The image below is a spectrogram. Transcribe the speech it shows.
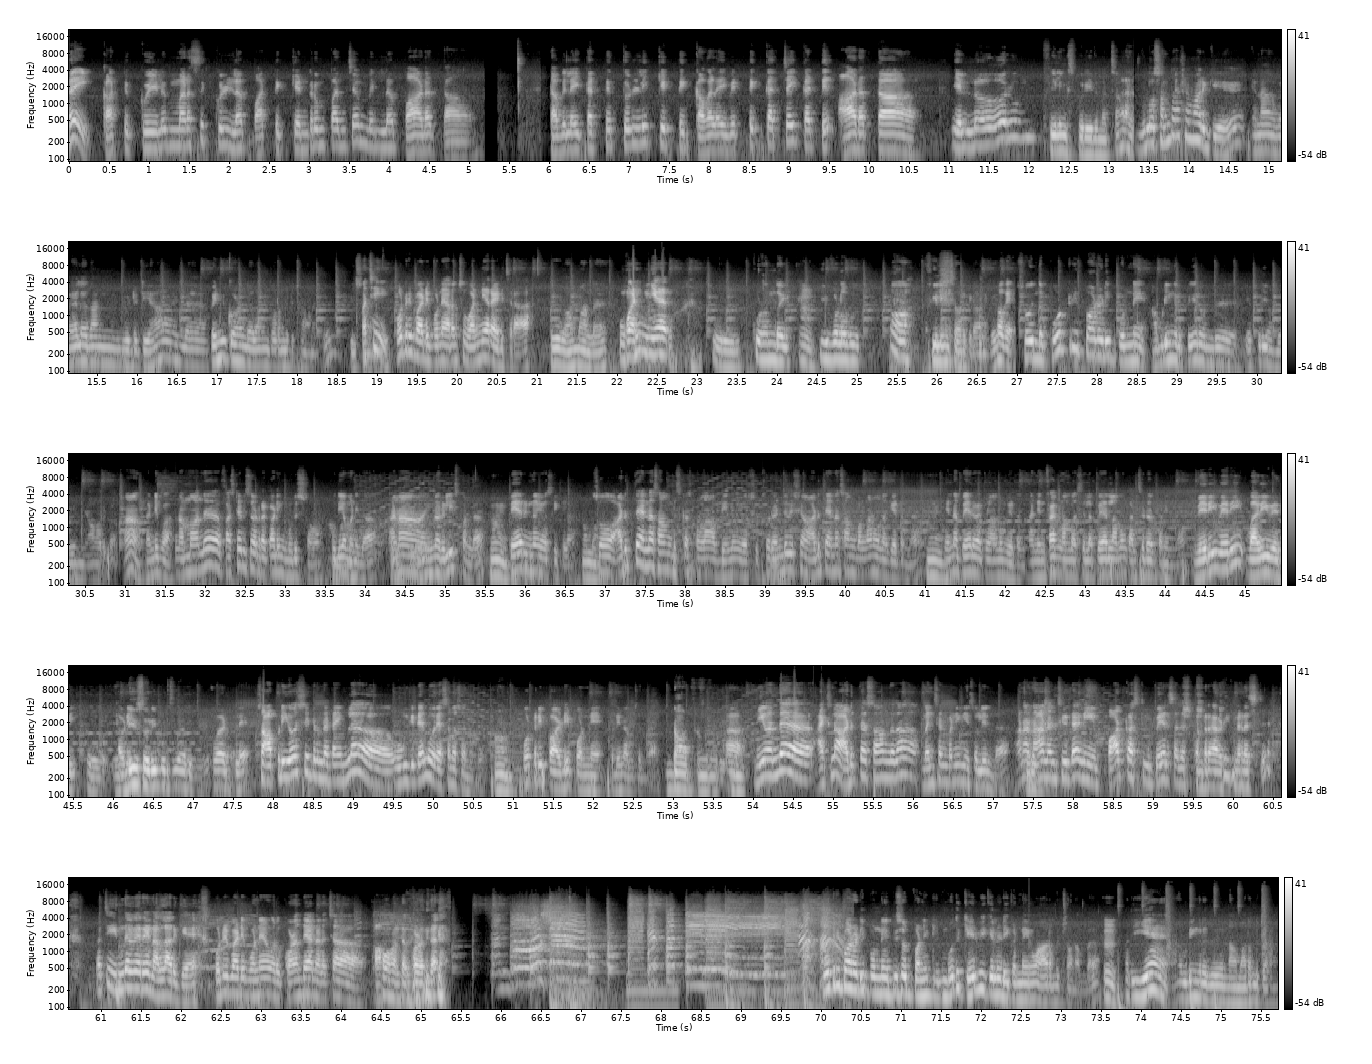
Hey காட்டுக்குயிலும் மனசுக்குள்ள பாட்டுக்கென்றும் பஞ்சம் இல்ல பாடத்தான். தவிலை தட்டு துள்ளிக்கிட்டு கவலை விட்டு கச்சை கட்டு ஆடத்தான். எல்லோரும் ஃபீலிங்ஸ் புரியுது மச்சான். இவ்வளோ சந்தோஷமா இருக்கு. ஏன்னா வேலை தான் விட்டுட்டியா? இல்ல பெண் குழந்தை தான் பிறந்துடுச்சா உனக்கு? மச்சி போற்றி பாடி பொண்ணு ஆரம்பிச்சு ஒன் இயர் ஆயிடுச்சுடா? ஓ ஆமால ஒன் இயர் ஒரு குழந்தை. இவ்வளவு ஆ ஃபீலிங்ஸா இருக்குடா Okay. ஸோ இந்த போற்றி பாடடி பொண்ணே அப்படிங்கிற பேர் வந்து எப்படி வந்தது ஞாபகம் இருக்கா? ஆ கண்டிப்பா. நம்ம வந்து ஃபர்ஸ்ட் எபிசோட் ரெக்கார்டிங் முடிச்சிட்டோம் புதிய மனிதா. ஆனா இன்னும் ரிலீஸ் பண்ணல. பேர் இன்னும் யோசிக்கல. ஸோ அடுத்து என்ன சாங் டிஸ்கஸ் பண்ணலாம் அப்படின்னு யோசிச்சு. ரெண்டு விஷயம் அடுத்து என்ன சாங் பண்ணலாம்னு உனக்கு கேட்டிருந்தேன். என்ன பேர் வைக்கலாம்னு கேட்டிருந்தேன். அண்ட் இன்ஃபேக்ட் நம்ம சில பேர்லாமும் கன்சிடர் பண்ணியிருந்தோம். Very very very very. அப்படியே சொல்லி பிடிச்சதா இருக்கு. வேர்ட் பிளே ஸோ அப்படி யோசிச்சுட்டு இருந்த டைம்ல உங்ககிட்ட இருந்து ஒரு எஸ்எம்எஸ் வந்தது போற்றி பாடி பொண்ணே அப்படின்னு ஆ, நீ வந்து ஆக்சுவலா அடுத்த சாங் தான் மென்ஷன் பண்ணி நீ சொல்லியிருந்த. ஆனா நான் நினைச்சுக்கிட்டேன் நீ பாட்காஸ்ட்டுக்கு பேர் சஜஸ்ட் பண்ற அப்படின்னு நினைச்சிட்டு. வச்சு இந்த பேரே நல்லா இருக்கே. போற்றி பாடி பொண்ணே ஒரு குழந்தையா நினைச்சா பாவம் அந்த குழந்தை. போற்றி பாடடி பொண்ணு எபிசோட் பண்ணிட்டு இருக்கும்போது கேள்வி கேளடி கண்ணையும் ஆரம்பிச்சோம் நம்ம. அது ஏன் அப்படிங்கிறது நான் மறந்துட்டேன்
